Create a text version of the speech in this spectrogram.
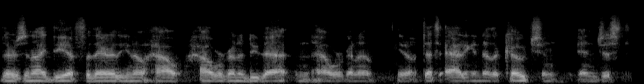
there's an idea for there, you know, how how we're going to do that and how we're going to, you know, that's adding another coach and and just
